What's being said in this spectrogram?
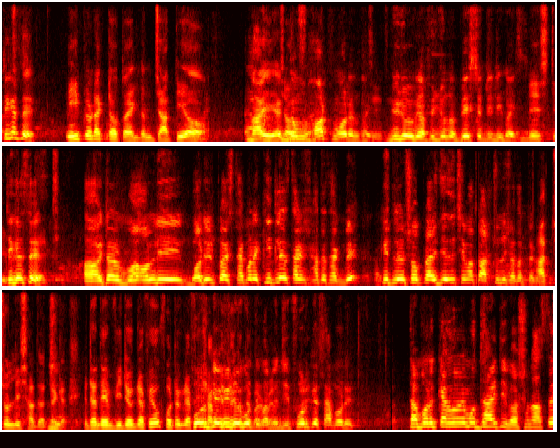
ঠিক আছে? এই প্রোডাক্টটাও তো একদম জাতীয়। ভাই একদম হট মডেল ভাই। ভিডিওগ্রাফির জন্য বেস্ট একটি ডিভাইস বেস্ট ঠিক আছে? এটার অনলি বডির প্রাইস থাকবে মানে কিটলেন্স সাথে থাকবে। কিটলেন্স সব প্রাইস দিয়ে দিচ্ছে মাত্র আটচল্লিশ হাজার টাকা। আটচল্লিশ হাজার টাকা। এটা দিয়ে ভিডিওগ্রাফিও ফটোগ্রাফি ফোর কে ভিডিও করতে পারবেন। জি ফোর কে সাপোর্টেড তারপরে ক্যানোনের মধ্যে আইটি ভার্সন আছে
